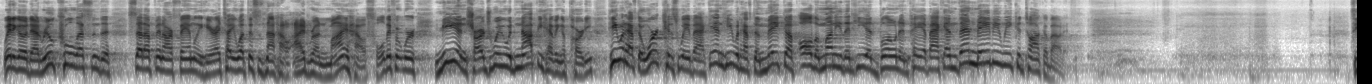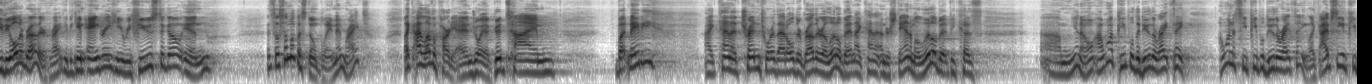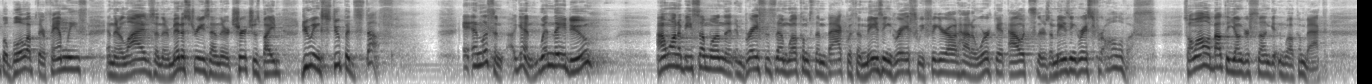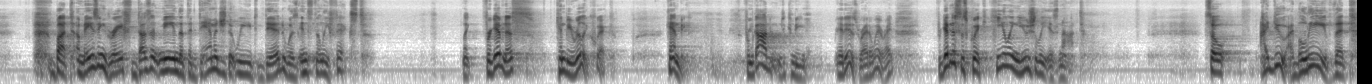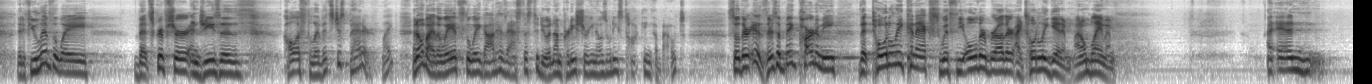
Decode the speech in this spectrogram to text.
Way to go, Dad. Real cool lesson to set up in our family here. I tell you what, this is not how I'd run my household. If it were me in charge, we would not be having a party. He would have to work his way back in, he would have to make up all the money that he had blown and pay it back, and then maybe we could talk about it. See, the older brother, right? He became angry, he refused to go in. And so some of us don't blame him, right? Like, I love a party, I enjoy a good time. But maybe I kind of trend toward that older brother a little bit and I kind of understand him a little bit because, um, you know, I want people to do the right thing. I want to see people do the right thing. Like, I've seen people blow up their families and their lives and their ministries and their churches by doing stupid stuff. And listen, again, when they do, I want to be someone that embraces them, welcomes them back with amazing grace. We figure out how to work it out. There's amazing grace for all of us. So I'm all about the younger son getting welcome back. But amazing grace doesn't mean that the damage that we did was instantly fixed. Like forgiveness can be really quick. Can be. From God, it can be, it is right away, right? Forgiveness is quick, healing usually is not. So I do, I believe that, that if you live the way that Scripture and Jesus call us to live, it's just better. Like, and oh, by the way, it's the way God has asked us to do it, and I'm pretty sure He knows what He's talking about. So there is. There's a big part of me that totally connects with the older brother. I totally get him. I don't blame him. And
